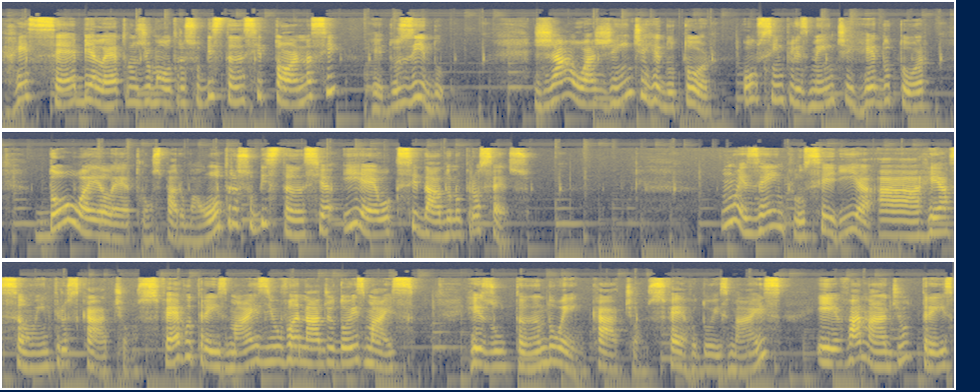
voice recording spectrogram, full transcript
recebe elétrons de uma outra substância e torna-se reduzido. Já o agente redutor ou simplesmente redutor, doa elétrons para uma outra substância e é oxidado no processo. Um exemplo seria a reação entre os cátions ferro 3 e o vanádio 2 resultando em cátions ferro 2 e vanádio 3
